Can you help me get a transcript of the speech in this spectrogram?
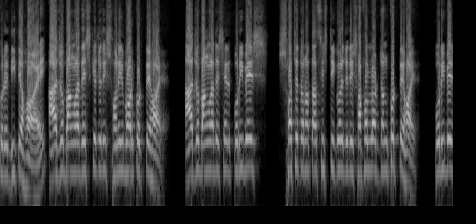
করে দিতে হয়, আজও বাংলাদেশকে যদি স্বনির্ভর করতে হয়, আজও বাংলাদেশের পরিবেশ সচেতনতা সৃষ্টি করে যদি সাফল্য অর্জন করতে হয়, পরিবেশ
